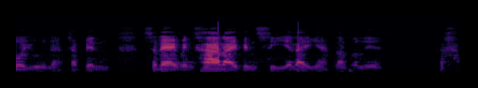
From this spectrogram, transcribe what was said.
ว์อยู่เนี่ยจะเป็นแสดงเป็นค่าอะไรเป็นสีอะไรเงี้ยเราก็เลือกนะครับ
